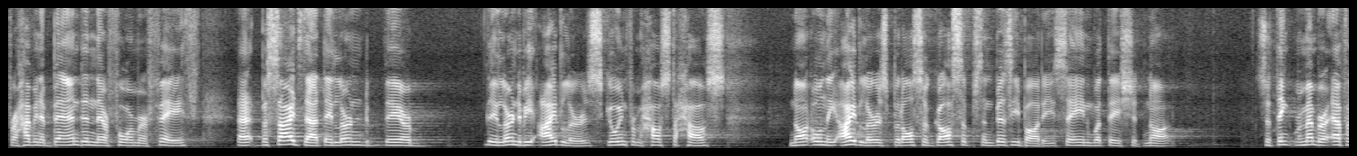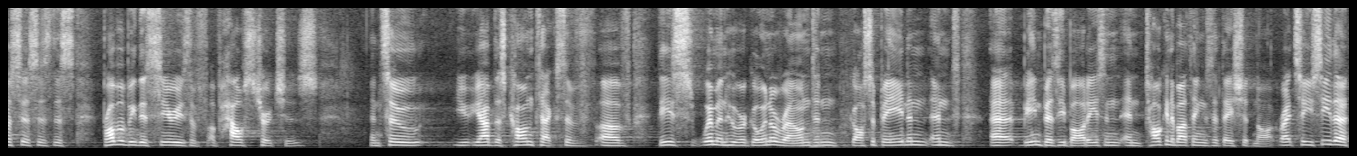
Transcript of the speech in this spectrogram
for having abandoned their former faith. Uh, besides that, they learn, they, are, they learn to be idlers, going from house to house, not only idlers, but also gossips and busybodies, saying what they should not. So think, remember, Ephesus is this probably this series of, of house churches. And so you, you have this context of, of these women who are going around and gossiping and, and uh, being busybodies and, and talking about things that they should not, right? So you see the,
